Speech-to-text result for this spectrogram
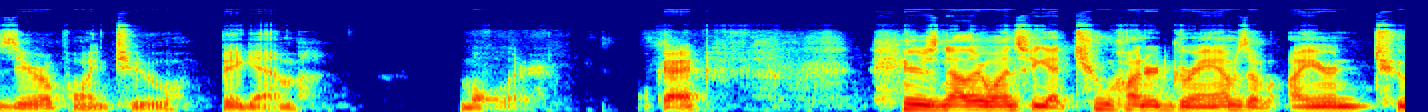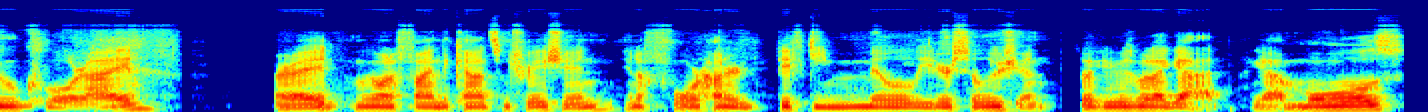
0.2 big M molar. Okay. Here's another one. So you got 200 grams of iron 2 chloride. All right. We want to find the concentration in a 450 milliliter solution. So here's what I got. I got moles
